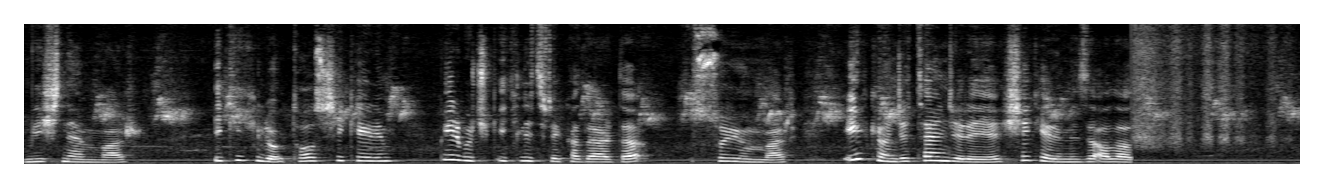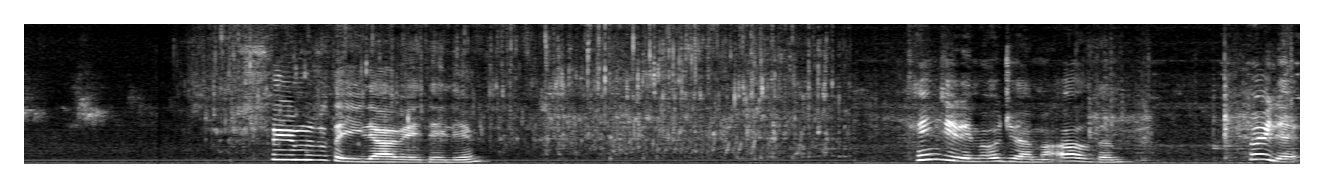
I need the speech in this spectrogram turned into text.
vişnem var. 2 kilo toz şekerim, 1,5-2 litre kadar da suyum var. İlk önce tencereye şekerimizi alalım. Suyumuzu da ilave edelim. Tenceremi ocağıma aldım. Böyle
